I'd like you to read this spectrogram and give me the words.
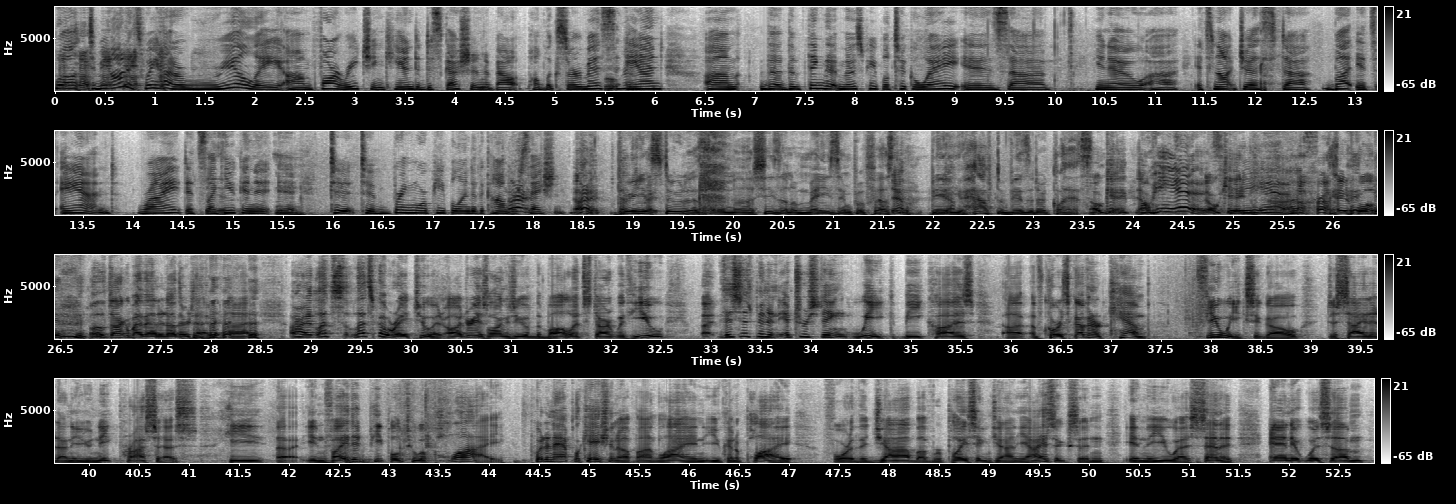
well, to be honest, we had a really um, far-reaching, candid discussion about public service, okay. and um, the the thing that most people took away is, uh, you know, uh, it's not just uh, but, it's and right? It's like yeah. you can uh, mm. To to bring more people into the conversation. All right, All right. brilliant students, and uh, she's an amazing professor. Yep. Bill, yep. you have to visit her class. Okay. Oh, he is. Okay. He is. All right. We'll we'll talk about that another time. Uh, all right. Let's let's go right to it, Audrey. As long as you have the ball, let's start with you. Uh, this has been an interesting week because, uh, of course, Governor Kemp a few weeks ago decided on a unique process he uh, invited people to apply, put an application up online. You can apply for the job of replacing Johnny Isakson in the U.S. Senate, and it was um,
